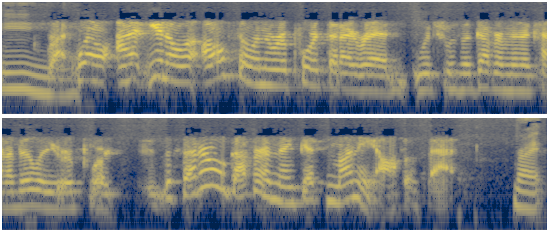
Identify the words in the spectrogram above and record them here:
Mm. Right. Well, I, you know, also in the report that I read, which was a government accountability report, the federal government gets money off of that. Right.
